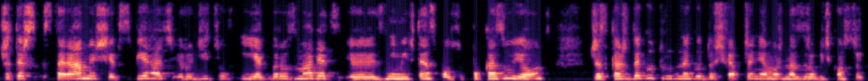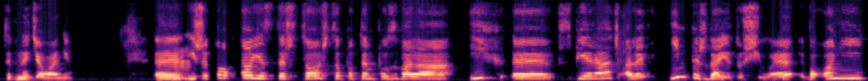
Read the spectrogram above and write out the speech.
że też staramy się wspierać rodziców i jakby rozmawiać e, z nimi w ten sposób, pokazując, że z każdego trudnego doświadczenia można zrobić konstruktywne działanie. E, mhm. I że to, to jest też coś, co potem pozwala ich e, wspierać, ale im też daje to siłę, bo oni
